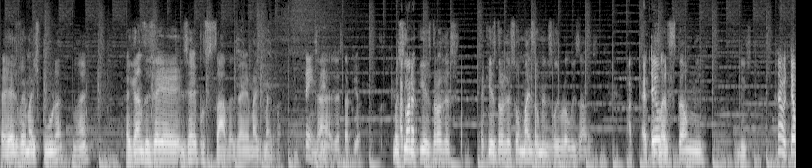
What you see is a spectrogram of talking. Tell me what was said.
A erva é mais pura, não é? A ganza já é, já é processada, já é mais merda. Entendi. Já, já está pior. Mas Agora- sim, aqui as drogas, aqui as drogas são mais ou menos liberalizadas. Eu As leves estão disto. Não, eu tenho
